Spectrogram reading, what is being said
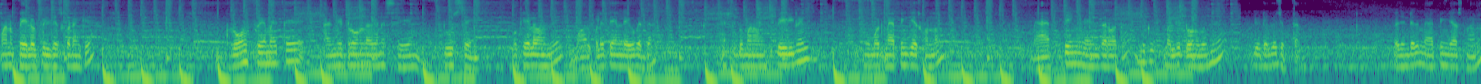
మనం పేలోడ్ ఫిల్ చేసుకోవడానికి. డ్రోన్ ఫ్రేమ్ అయితే అన్ని డ్రోన్ లాగానే సేమ్ టూ సేమ్ ఒకేలా ఉంది. మార్పులు అయితే ఏం లేవు పెద్ద. నెక్స్ట్ ఇప్పుడు మనం ఫీల్డ్ని రిమోట్ మ్యాపింగ్ చేసుకుందాం. మ్యాపింగ్ అయిన తర్వాత మీకు మళ్ళీ డ్రోన్ గురించి డీటెయిల్గా చెప్తాను. ప్రజెంట్ అయితే మ్యాపింగ్ చేస్తున్నాను.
